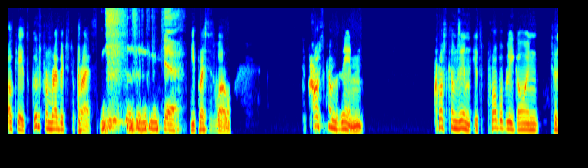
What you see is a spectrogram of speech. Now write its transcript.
okay, it's good from Rebic to press. yeah. He presses well. The cross comes in. Cross comes in. It's probably going to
